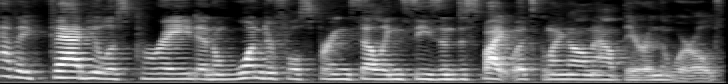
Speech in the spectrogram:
have a fabulous parade and a wonderful spring selling season despite what's going on out there in the world.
